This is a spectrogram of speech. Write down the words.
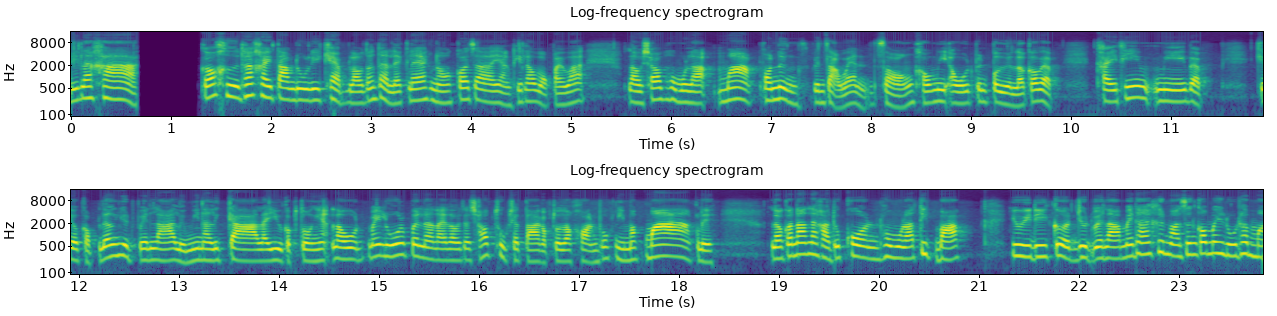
นี่แหละค่ะ ก็คือถ้าใครตามดูรีแคปเราตั้งแต่แรกๆเนาะก็จะอย่างที่เราบอกไปว่า เราชอบโฮมุระมาก เพราะหนึ่งเป็นสาวแว่นสองเขามีอาวุธเป็นปืน แล้วก็แบบใครที่มีแบบเกี่ยวกับเรื่องหยุดเวลา หรือมีนาฬิกาอะไรอยู่กับตัวเนี้ย เราไม่รู้เป็นอะไรเราจะชอบถูกชะตากับตัวละครพวกนี้มากๆเลย แล้วก็นั่นแหละค่ะทุกคนโฮมุระติดบั๊กอยู่ดีเกิดหยุดเวลาไม่ได้ขึ้นมา ซึ่งก็ไม่รู้ทำไม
